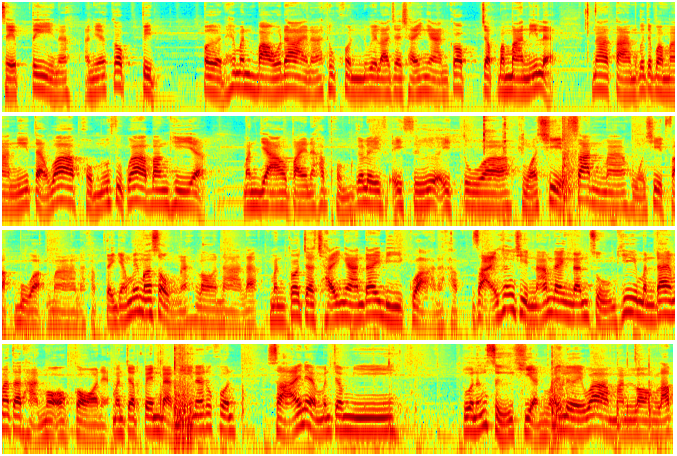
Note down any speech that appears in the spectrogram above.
เซฟตี้นะอันเนี้ยก็ปิดเปิดให้มันเบาได้นะ ทุกคนเวลาจะใช้งานก็จะประมาณนี้แหละ หน้าตามันก็จะประมาณนี้ แต่ว่าผมรู้สึกว่าบางทีอะ มันยาวไปนะครับ ผมก็เลยไอซื้อไอตัวหัวฉีดสั้นมาหัวฉีดฝักบัวมานะครับแต่ยังไม่มาส่งนะรอนานแล้วมันก็จะใช้งานได้ดีกว่านะครับสายเครื่องฉีดน้ำแรงดันสูงที่มันได้มาตรฐานมอกเนี่ยมันจะเป็นแบบนี้นะทุกคนสายเนี่ยมันจะมีตัวหนังสือเขียนไว้เลยว่ามันรองรับ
